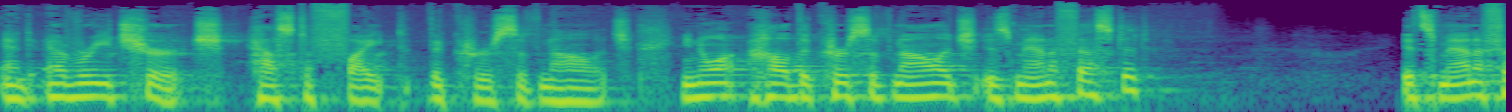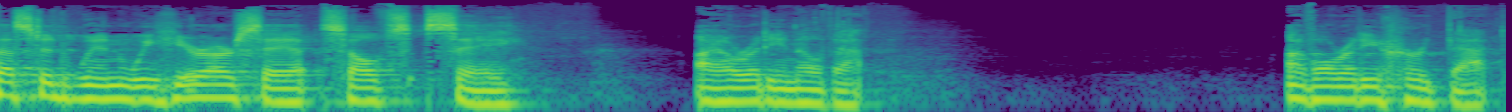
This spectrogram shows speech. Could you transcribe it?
And every church has to fight the curse of knowledge. You know how the curse of knowledge is manifested? It's manifested when we hear ourselves say, I already know that. I've already heard that.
